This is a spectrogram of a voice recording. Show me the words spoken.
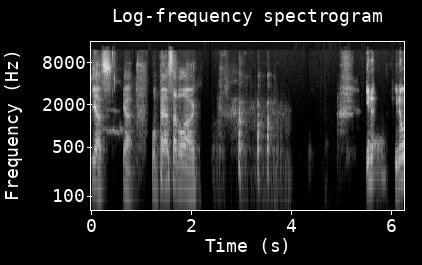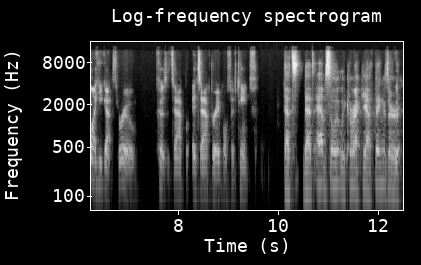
Yes yeah we'll pass that along. You know you know why he got through? Because it's after it's after april 15th That's that's absolutely correct. Yeah, things are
